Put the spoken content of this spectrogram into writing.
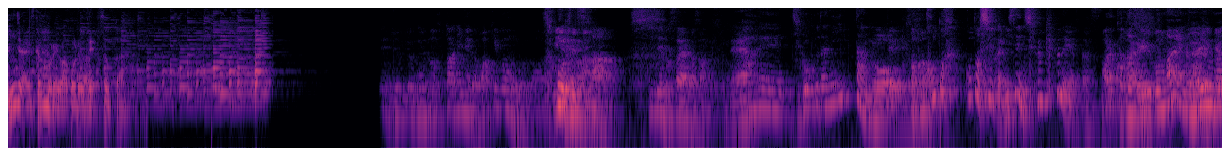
い いいんじゃないですか？これはこれで。そうか年の2人目が脇文具のそうです井出さやかさんですよね。あれ地獄谷行ったんってこと今年か2019年やったんですね。あれ今だい年ぶ前のだいぶ前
